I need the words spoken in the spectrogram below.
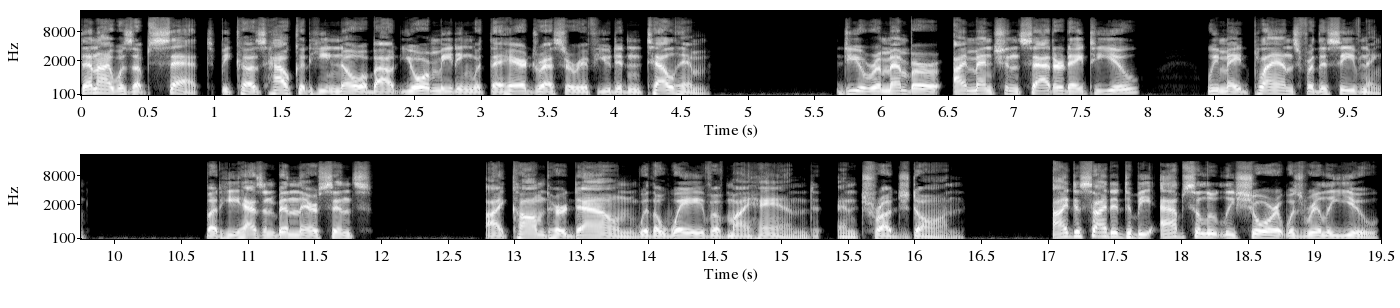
Then I was upset because how could he know about your meeting with the hairdresser if you didn't tell him? Do you remember I mentioned Saturday to you? We made plans for this evening. But he hasn't been there since. I calmed her down with a wave of my hand and trudged on. I decided to be absolutely sure it was really you,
